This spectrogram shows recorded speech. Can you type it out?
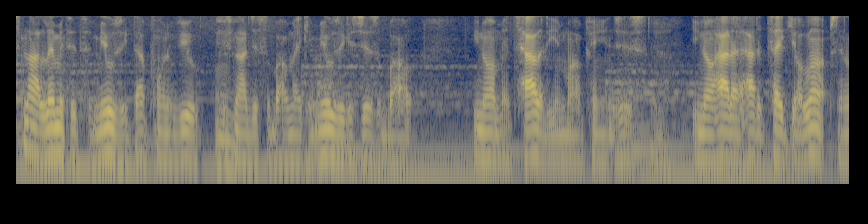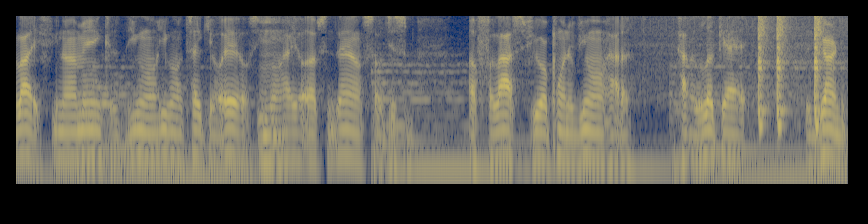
it's not limited to music. That point of view, mm. it's not just about making music. It's just about you know a mentality, in my opinion. Just yeah. you know how to how to take your lumps in life. You know what I mean? Because you gonna you gonna take your L's. You mm. gonna have your ups and downs. So just a philosophy or a point of view on how to how to look at the journey.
